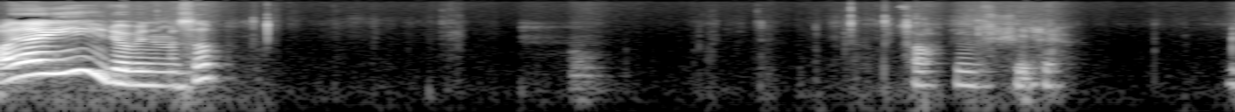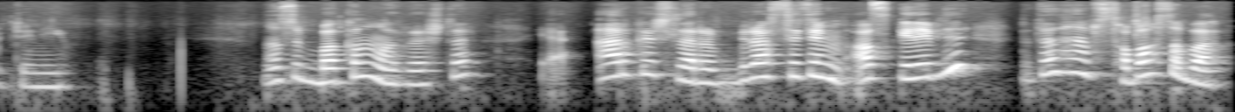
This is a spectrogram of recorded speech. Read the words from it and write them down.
Bayağı iyi gidiyor benim hesap. Saklayayım şöyle. Bir deneyeyim. Nasıl bir bakalım arkadaşlar. Ya arkadaşlar biraz sesim az gelebilir. Neden hem sabah sabah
